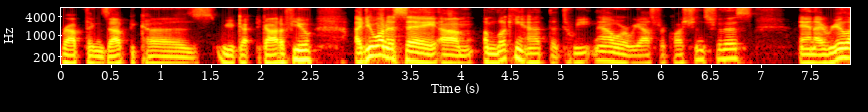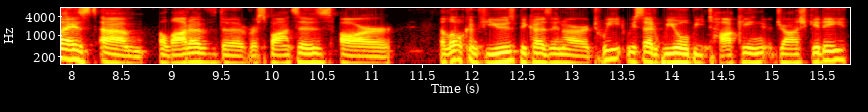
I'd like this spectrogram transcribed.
wrap things up because we got got a few. I do want to say um, I'm looking at the tweet now where we asked for questions for this, and I realized um, a lot of the responses are a little confused because in our tweet we said we will be talking Josh Giddey.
